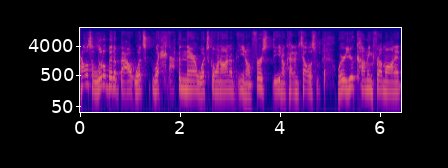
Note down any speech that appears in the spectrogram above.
tell us a little bit about what's what happened there, what's going on. You know, first, you know, kind of tell us where you're coming from on it,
